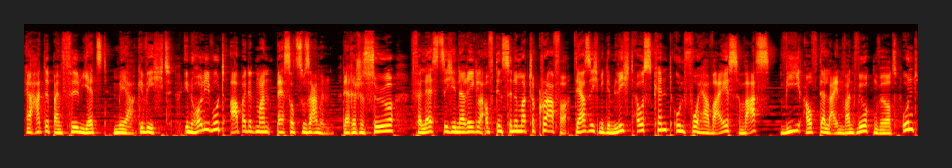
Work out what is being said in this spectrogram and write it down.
er hatte beim Film jetzt mehr Gewicht. In Hollywood arbeitet man besser zusammen. Der Regisseur verlässt sich in der Regel auf den Cinematographer, der sich mit dem Licht auskennt und vorher weiß, was wie auf der Leinwand wirken wird und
